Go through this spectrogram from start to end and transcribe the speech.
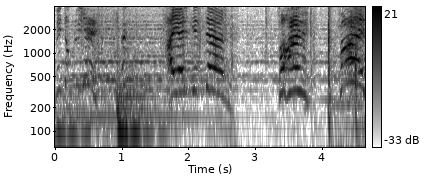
Les Templiers Hayel Gildan Forêt Forêt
